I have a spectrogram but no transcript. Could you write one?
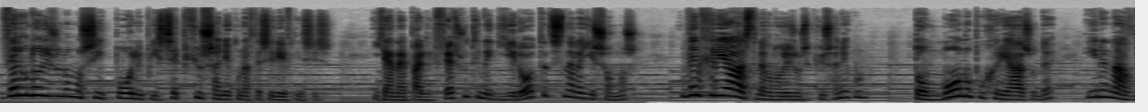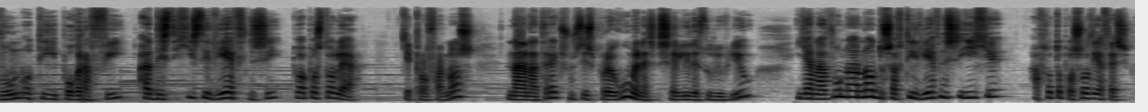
Δεν γνωρίζουν όμως οι υπόλοιποι σε ποιους ανήκουν αυτές οι διευθύνσει. Για να επαληθεύσουν την εγκυρότητα της συναλλαγής όμως, δεν χρειάζεται να γνωρίζουν σε ποιους ανήκουν. Το μόνο που χρειάζονται είναι να δουν ότι η υπογραφή αντιστοιχεί στη διεύθυνση του αποστολέα και προφανώς να ανατρέξουν στις προηγούμενες σελίδες του βιβλίου για να δουν αν όντως αυτή η διεύθυνση είχε αυτό το ποσό διαθέσιμο.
